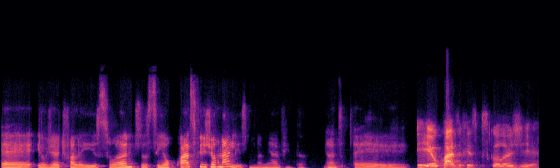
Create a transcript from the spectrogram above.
é, eu já te falei isso antes, assim, eu quase fiz jornalismo na minha vida. Antes, é... E eu quase fiz psicologia.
